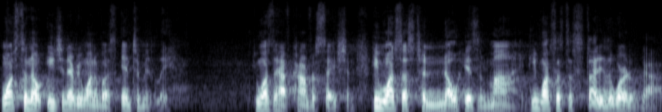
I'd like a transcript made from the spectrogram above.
wants to know each and every one of us intimately. He wants to have conversation. He wants us to know his mind. He wants us to study the word of God.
